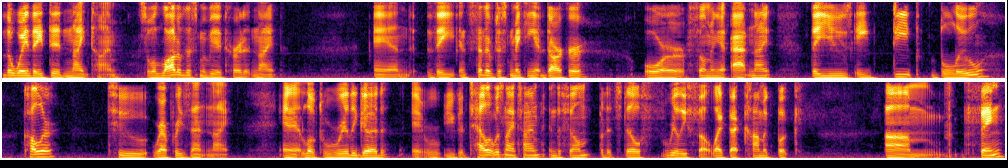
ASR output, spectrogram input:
the way they did nighttime. So a lot of this movie occurred at night and they instead of just making it darker or filming it at night, they use a deep blue color to represent night. And it looked really good. It you could tell it was nighttime in the film, but it still really felt like that comic book um thing.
